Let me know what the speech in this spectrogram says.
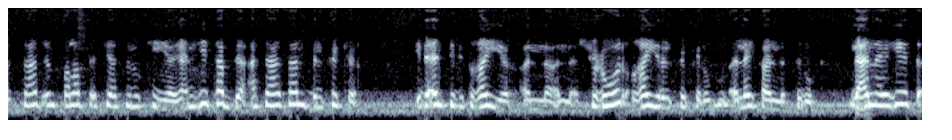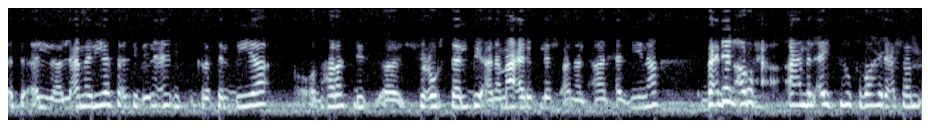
أستاذ انت طلبت أشياء سلوكية. يعني هي تبدأ أساسا بالفكر. إذا أنت بتغير الشعور غير الفكر ليس السلوك. لأن هي العملية تأتي بان عندي فكرة سلبية. ظهرت لي شعور سلبي. أنا ما أعرف ليش أنا الآن حزينة. بعدين أروح أعمل أي سلوك ظاهري عشان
